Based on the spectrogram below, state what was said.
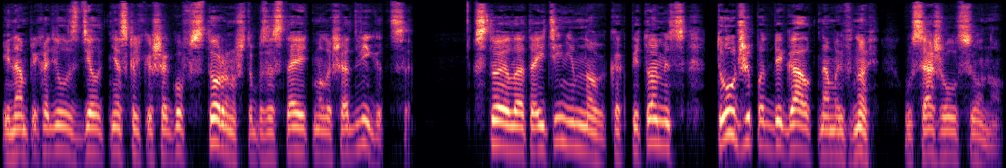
и нам приходилось сделать несколько шагов в сторону, чтобы заставить малыша двигаться. Стоило отойти немного, как питомец тут же подбегал к нам и вновь усаживался у ног.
